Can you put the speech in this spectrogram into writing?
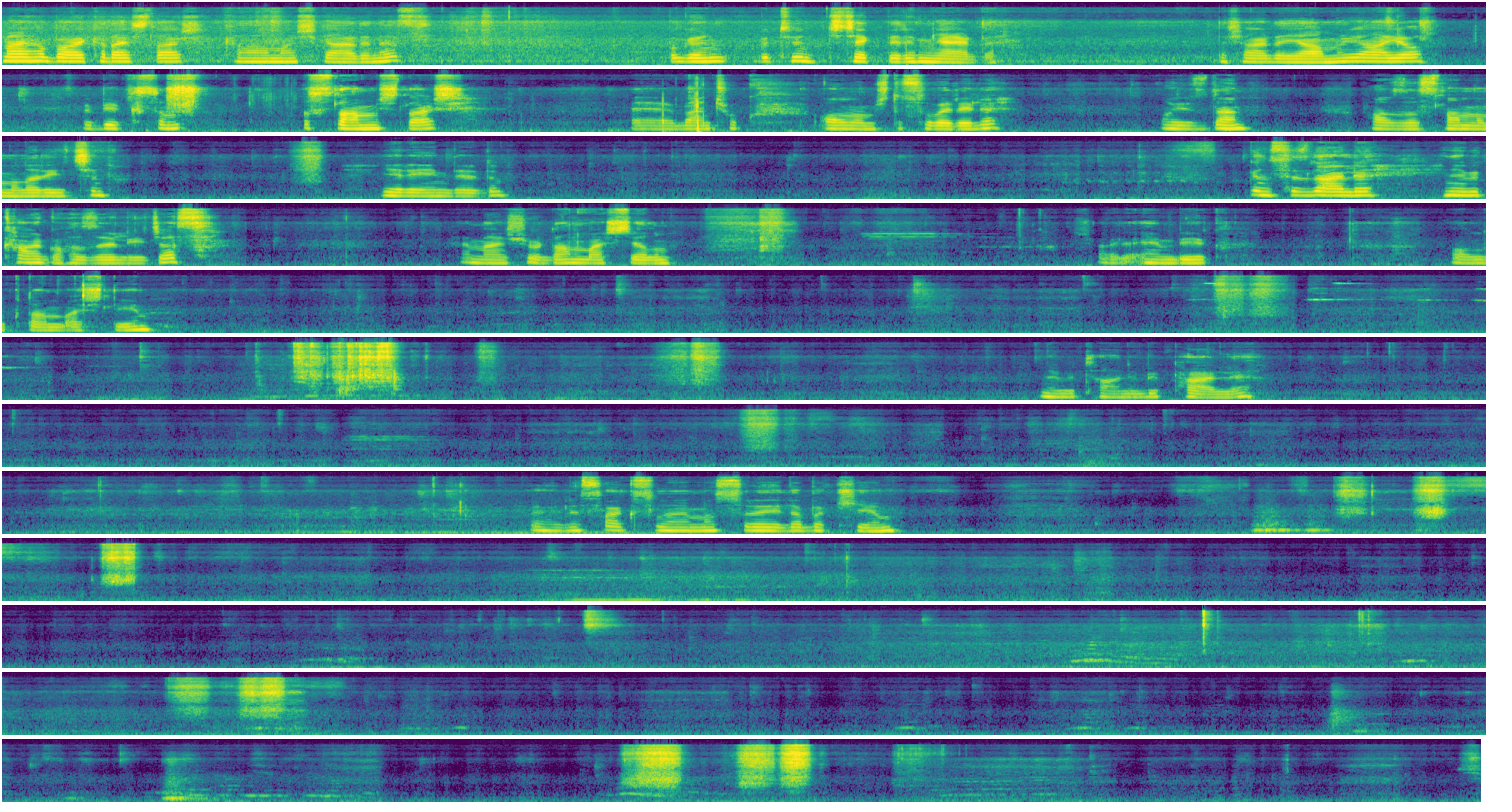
Merhaba arkadaşlar, kanalıma hoş geldiniz. Bugün bütün çiçeklerim yerde. Dışarıda yağmur yağıyor ve bir kısım ıslanmışlar. Ee, ben çok olmamıştı su vereli. O yüzden fazla ıslanmamaları için yere indirdim. Bugün sizlerle yine bir kargo hazırlayacağız. Hemen şuradan başlayalım. Şöyle en büyük olluktan başlayayım. Yine bir tane bir perle. Öyle saksılarıma sırayla bakayım.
